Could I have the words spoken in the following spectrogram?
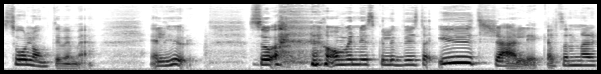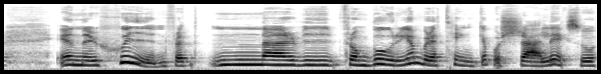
Så långt är vi med. Eller hur? Så om vi nu skulle byta ut kärlek, alltså den här energin. För att när vi från början börjar tänka på kärlek så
